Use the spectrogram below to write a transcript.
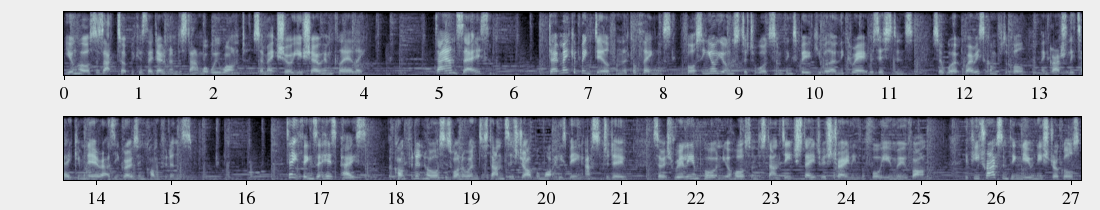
Young horses act up because they don't understand what we want, so make sure you show him clearly. Diane says, Don't make a big deal from little things. Forcing your youngster towards something spooky will only create resistance, so work where he's comfortable, then gradually take him nearer as he grows in confidence. Take things at his pace. A confident horse is one who understands his job and what he's being asked to do, so it's really important your horse understands each stage of his training before you move on. If you try something new and he struggles,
